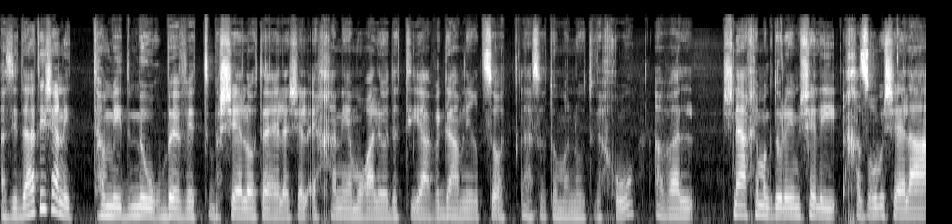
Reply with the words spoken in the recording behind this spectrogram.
אז ידעתי שאני תמיד מעורבבת בשאלות האלה של איך אני אמורה להיות דתייה וגם לרצות לעשות אומנות וכו', אבל שני האחים הגדולים שלי חזרו בשאלה,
